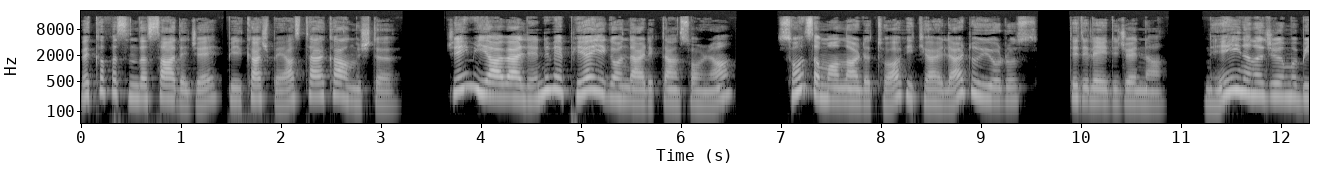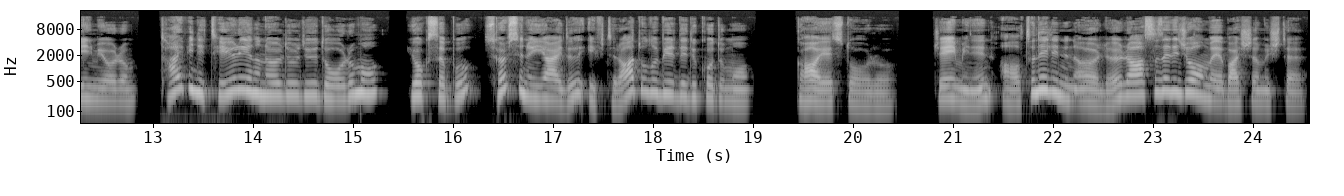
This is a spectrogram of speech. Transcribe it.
ve kafasında sadece birkaç beyaz tel kalmıştı. Jamie yaverlerini ve Pia'yı gönderdikten sonra ''Son zamanlarda tuhaf hikayeler duyuyoruz.'' dedi Lady Jenna. ''Neye inanacağımı bilmiyorum. Tywin'i Tyrion'un öldürdüğü doğru mu? Yoksa bu Cersei'nin yaydığı iftira dolu bir dedikodu mu?'' ''Gayet doğru. Jamie'nin altın elinin ağırlığı rahatsız edici olmaya başlamıştı.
